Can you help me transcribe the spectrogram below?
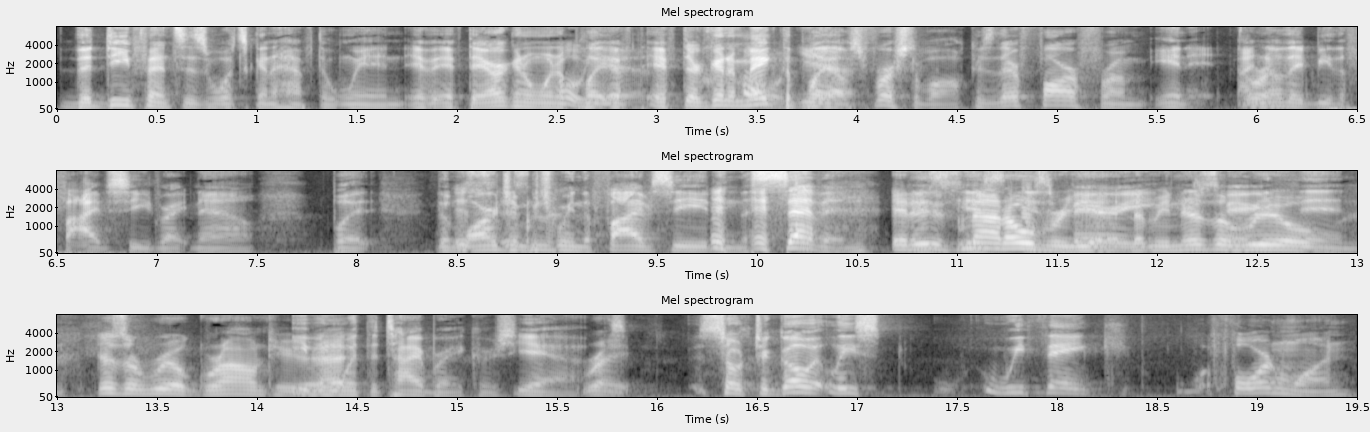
the defense is what's going to have to win if, if they are going to win a Oh, play yeah. if, if they're going to make Oh, the yeah. playoffs first of all because they're far from in it. I know they'd be the five seed right now, but the It's- margin it's not- between the five seed and the seven It is, is, not is- is over very- yet. I mean, there's a real thin, there's a real ground here. even That- with the tiebreakers. Yeah, Right. So to go at least, we think four and one,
